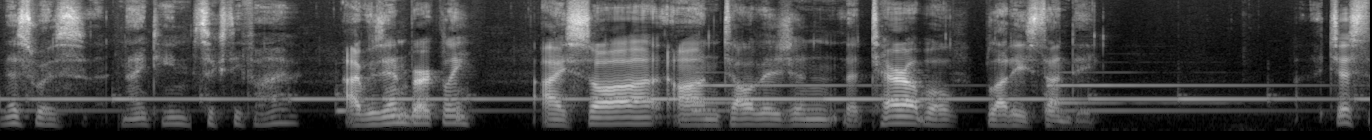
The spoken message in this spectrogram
This was 1965. I was in Berkeley. I saw on television the terrible Bloody Sunday. Just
